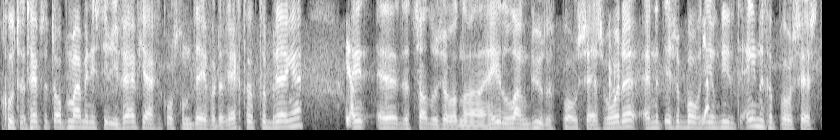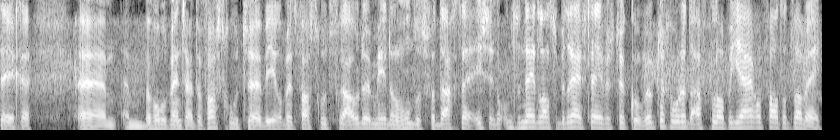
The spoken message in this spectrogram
Goed, het heeft het Openbaar Ministerie vijf jaar gekost om D voor de rechter te brengen. Ja. En, dat zal dus wel een heel langdurig proces worden. En het is ook bovendien ook niet het enige proces tegen ehm, bijvoorbeeld mensen uit de vastgoedwereld met vastgoedfraude. Meer dan 100 verdachten. Is het, ons Nederlandse bedrijfsleven een stuk corrupter geworden de afgelopen jaren of valt het wel mee?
